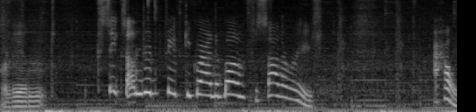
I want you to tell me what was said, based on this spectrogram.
Brilliant. 650 grand a month for salaries. Ouch.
